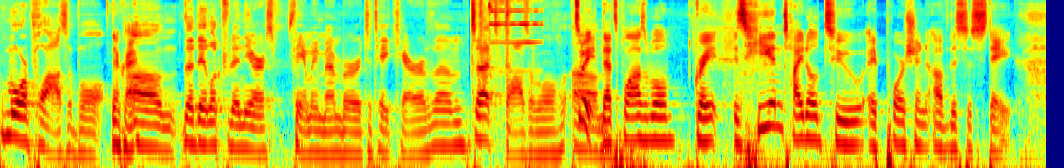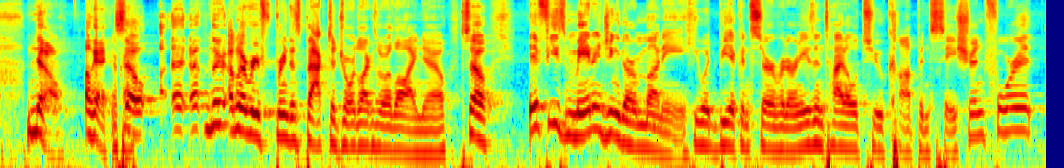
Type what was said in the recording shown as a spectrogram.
more plausible. Okay. Um, that they look for the nearest family member to take care of them. So that's plausible. Sweet, Um, that's plausible. Great. Is he entitled to a portion of this estate? No. Okay. okay. So uh, uh, I'm going to bring this back to George Lucas, all I know. So if he's managing their money, he would be a conservator, and he's entitled to compensation for it.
